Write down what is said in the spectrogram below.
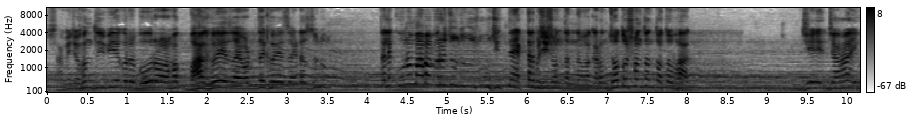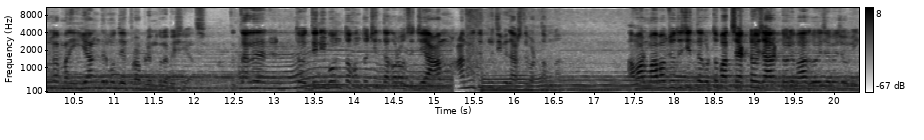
স্বামী যখন দুই বিয়ে করে, বউর হক ভাগ হয়ে যায়, অর্ধেক হয়ে যায়, এটা জুলুম। তাহলে কোনো মা বাপের উচিত- না একটার বেশি সন্তান নেওয়া, কারণ যত সন্তান তত ভাগ। যে, যারা এগুলো মানে ইয়াংদের মধ্যে প্রবলেমগুলো বেশি আছে। তাহলে তো দিনী বোন তখন তো চিন্তা করা উচিত যে আম- তো পৃথিবীতে আসতে পারতাম না। আমার মা বাপ যদি চিন্তা করতো, বাচ্চা একটা হয়েছে, আরেকটা হলে ভাগ হয়ে যাবে জমি,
